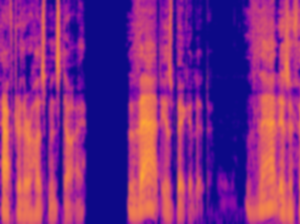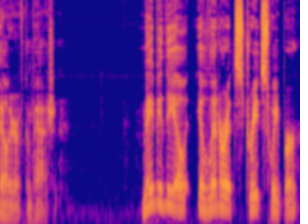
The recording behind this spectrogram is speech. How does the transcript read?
after their husbands die. That is bigoted. That is a failure of compassion. Maybe the Ill- illiterate street sweeper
